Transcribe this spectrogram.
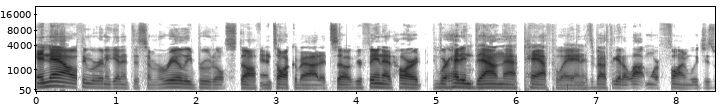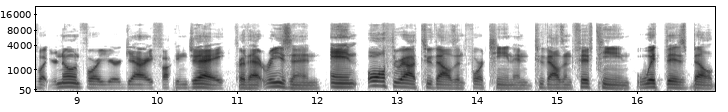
And now I think we're going to get into some really brutal stuff and talk about it. So if you're a fan at heart, we're heading down that pathway and it's about to get a lot more fun, which is what you're known for. You're Gary fucking Jay for that reason. And all throughout 2014 and 2015 with this belt,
